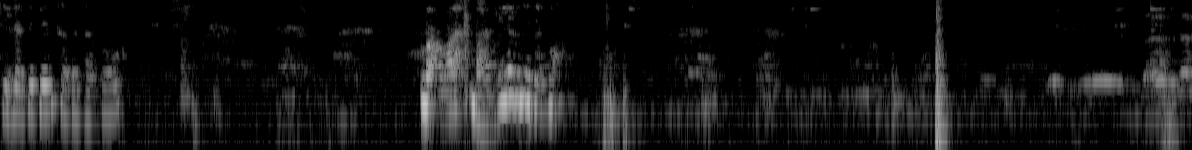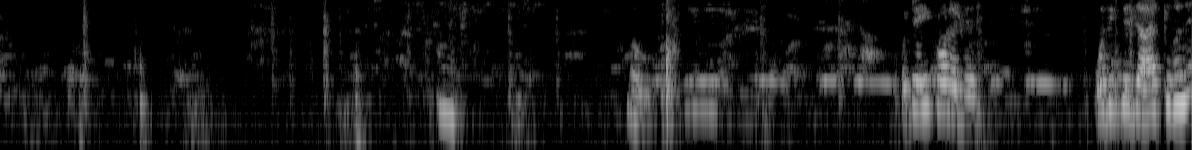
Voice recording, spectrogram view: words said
ঠিক আছে ফের সাথে থাকো। বাবা ভালোই লাগছে কেন? ওটাই করে দে। ওদিক দিয়ে যা একটুখানি।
